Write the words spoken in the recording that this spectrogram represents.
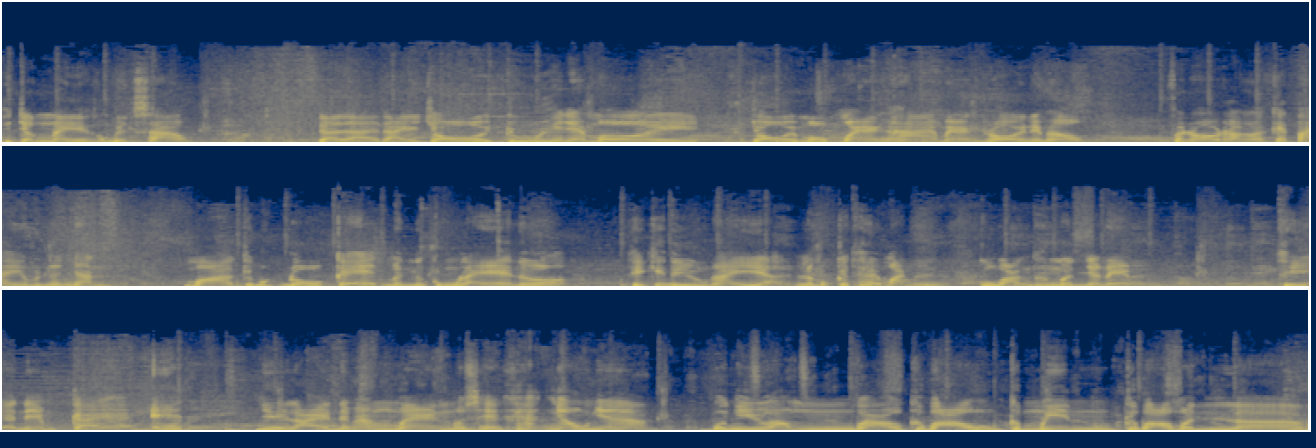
Thì trận này không biết sao. Đây đây đây trời ơi chuối anh em ơi. Trời ơi một mạng hai mạng rồi anh em không? Phải nói rằng là cái tay mình nó nhanh mà cái mức độ KS mình nó cũng lẹ nữa. Thì cái điều này á là một cái thế mạnh của bản thân mình nha anh em thì anh em KS với lại anh em ăn mạng nó sẽ khác nhau nha. Có nhiều ông vào cứ bảo comment, cứ bảo mình là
